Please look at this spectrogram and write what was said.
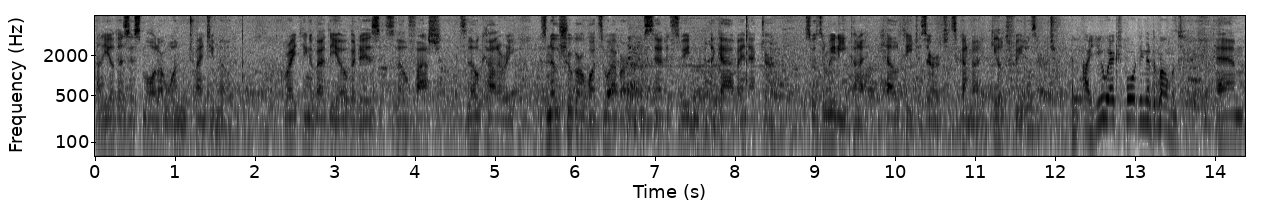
and the other is a smaller 120ml great thing about the yogurt is it's low fat, it's low calorie, there's no sugar whatsoever. Instead, it's sweetened with agave nectar, so it's a really kind of healthy dessert. It's kind of a guilt-free dessert. And are you exporting at the moment? Um,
